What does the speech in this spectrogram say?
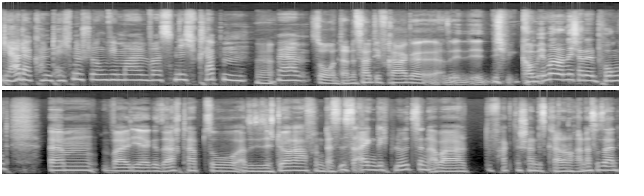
Ja, da kann technisch irgendwie mal was nicht klappen. Ja. Ja. So, und dann ist halt die Frage, also ich komme immer noch nicht an den Punkt, ähm, weil ihr gesagt habt, so, also diese Störerhaftung, das ist eigentlich Blödsinn, aber faktisch scheint es gerade noch anders zu sein.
